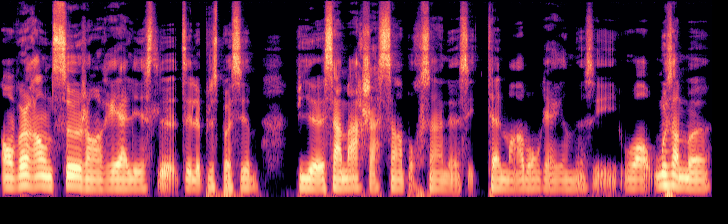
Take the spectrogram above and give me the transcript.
on veut rendre ça genre réaliste là, tu sais le plus possible. Puis euh, ça marche à 100% là c'est tellement bon Karine c'est wow. Moi ça m'a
